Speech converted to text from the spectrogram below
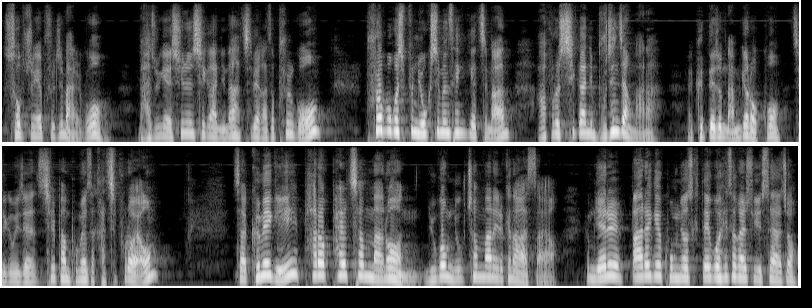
수업 중에 풀지 말고 나중에 쉬는 시간이나 집에 가서 풀고 풀어보고 싶은 욕심은 생기겠지만 앞으로 시간이 무진장 많아. 그때 좀 남겨놓고 지금 이제 칠판 보면서 같이 풀어요. 자 금액이 8억 8천만 원 6억 6천만 원 이렇게 나왔어요 그럼 얘를 빠르게 공녀석 떼고 해석할 수 있어야죠.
